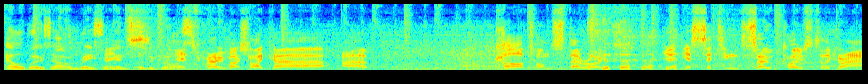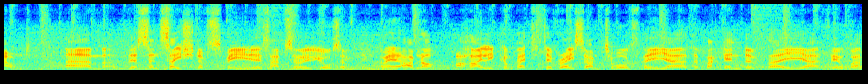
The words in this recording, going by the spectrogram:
elbows out and racing it's, against other cars? It's very much like a, a kart on steroids. you're, you're sitting so close to the ground um, the sensation of speed is absolutely awesome. I mean, I'm not a highly competitive racer. I'm towards the uh, the back end of the uh, field, but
